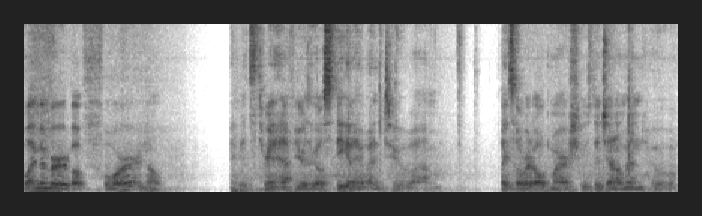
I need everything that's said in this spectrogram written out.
well, I remember about four, no, maybe it's three and a half years ago. Steve and I went to um, a place over at Oak Marsh. Who's the gentleman who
